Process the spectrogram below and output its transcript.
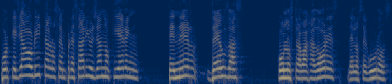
Porque ya ahorita los empresarios ya no quieren tener deudas con los trabajadores de los seguros.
